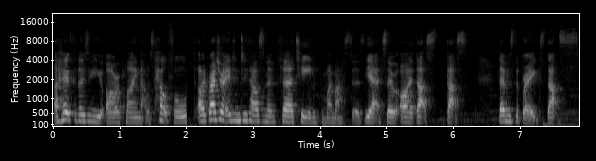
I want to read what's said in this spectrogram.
I hope for those of you who are applying that was helpful. I graduated in 2013 from my masters. Yeah, so I that's that's them's the breaks. That's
